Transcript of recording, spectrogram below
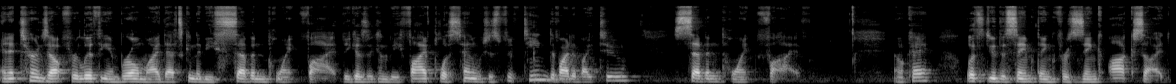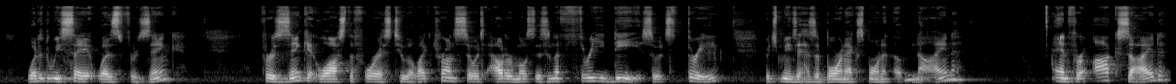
And it turns out for lithium bromide, that's going to be 7.5 because it's going to be 5 plus 10, which is 15, divided by 2, 7.5. Okay, let's do the same thing for zinc oxide. What did we say it was for zinc? For zinc, it lost the 4s2 electrons, so its outermost is in a 3d, so it's 3, which means it has a Born exponent of 9. And for oxide,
